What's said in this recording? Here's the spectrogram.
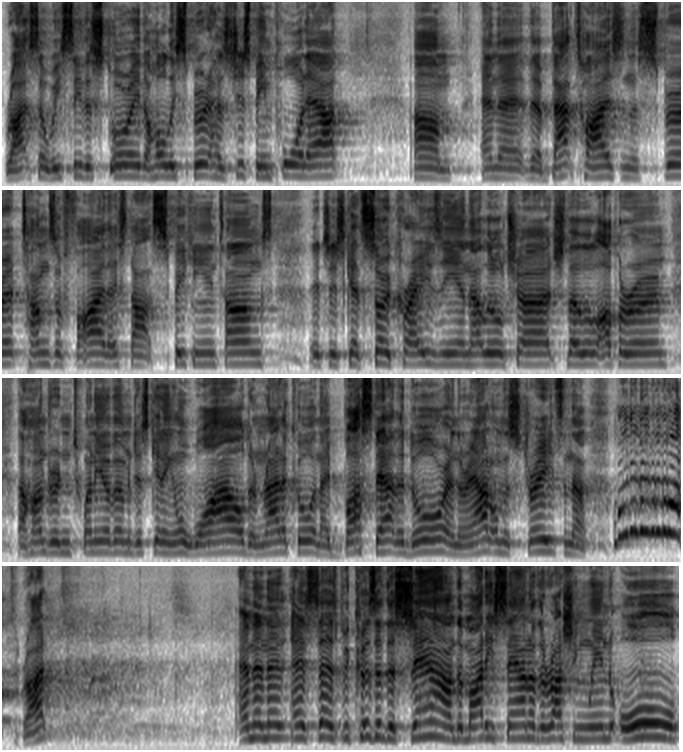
Right? So we see the story, the Holy Spirit has just been poured out. Um, and they're, they're baptized in the Spirit, tongues of fire. They start speaking in tongues. It just gets so crazy in that little church, that little upper room. 120 of them just getting all wild and radical, and they bust out the door and they're out on the streets and they're, right? And then it says, because of the sound, the mighty sound of the rushing wind, all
